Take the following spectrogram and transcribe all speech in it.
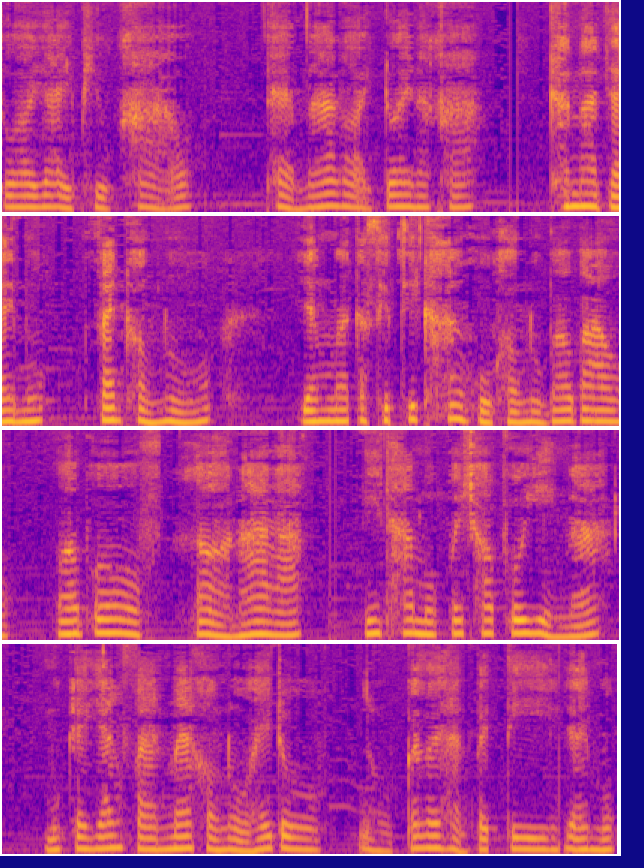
ตัวใหญ่ผิวขาว แถมหน้าหล่ออีกด้วยนะคะ ขนาดยายมุกแฟนของหนู ยังมากระซิบที่ข้างหูของหนูเบาๆ ว่าโบหล่อน่ารัก นี่ถ้ามุกไม่ชอบผู้หญิงนะ มุกจะแย่งแฟนแม่ของหนูให้ดู หนูก็เลยหันไปตียายมุก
